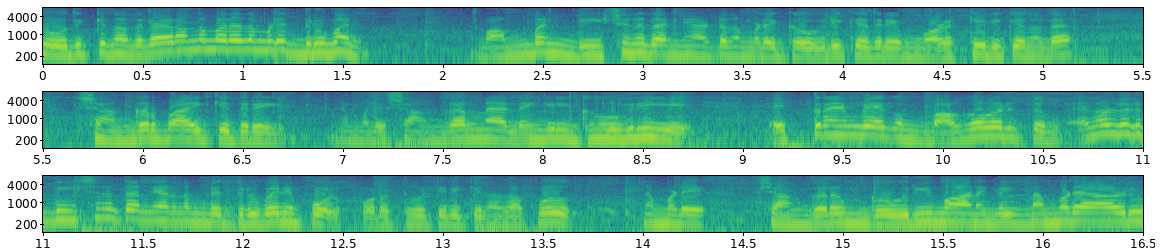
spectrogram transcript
ചോദിക്കുന്നത് വേറെ ഒന്നും പറയാം നമ്മുടെ ധ്രുവൻ. വമ്പൻ ഭീഷണി തന്നെയായിട്ട് നമ്മുടെ ഗൗരിക്കെതിരെ മുഴക്കിയിരിക്കുന്നത്. ശങ്കർ ബായിക്കെതിരെ നമ്മുടെ ശങ്കറിനെ അല്ലെങ്കിൽ ഗൗരിയെ എത്രയും വേഗം വകവരുത്തും എന്നുള്ളൊരു ഭീഷണി തന്നെയാണ് നമ്മുടെ ധ്രുവൻ ഇപ്പോൾ പുറത്തുവിട്ടിരിക്കുന്നത്. അപ്പോൾ നമ്മുടെ ശങ്കറും ഗൗരിയുമാണെങ്കിൽ നമ്മുടെ ആ ഒരു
